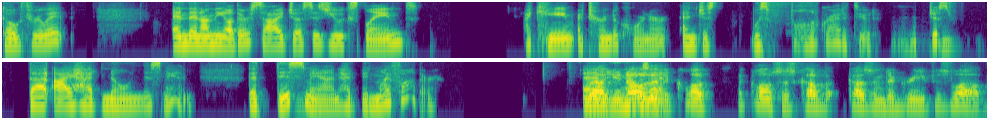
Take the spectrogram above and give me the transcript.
Go through it. And then on the other side, just as you explained, I came, I turned a corner and just was full of gratitude. Mm-hmm. Just that I had known this man, that this mm-hmm. man had been my father. And well, you know that, that the, clo- the closest co- cousin to grief is love.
